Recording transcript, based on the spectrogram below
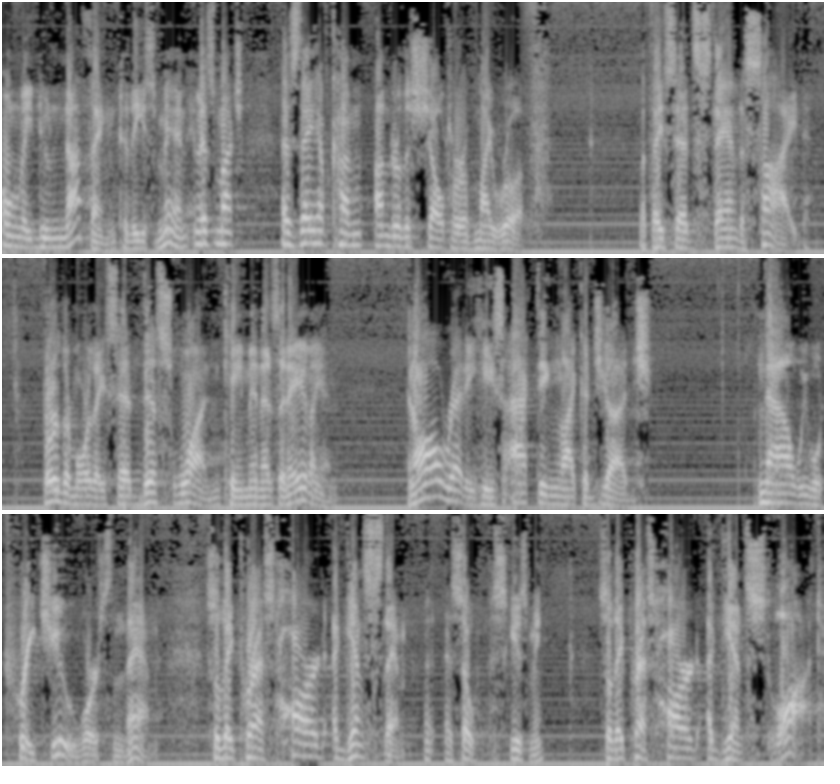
only do nothing to these men, inasmuch as they have come under the shelter of my roof. But they said, Stand aside. Furthermore, they said, This one came in as an alien, and already he's acting like a judge. Now we will treat you worse than them. So they pressed hard against them. Uh, so, excuse me. So they pressed hard against Lot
